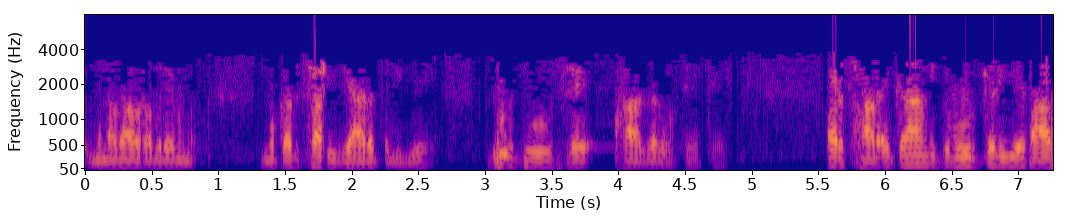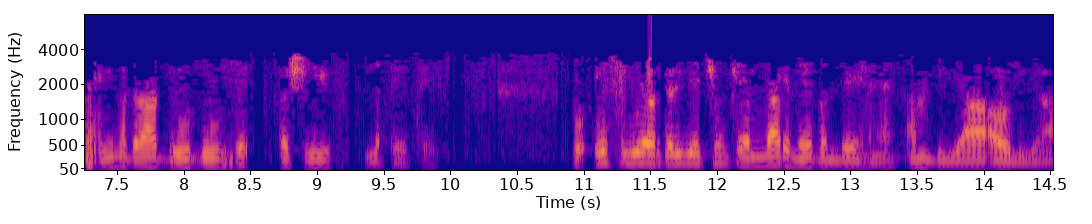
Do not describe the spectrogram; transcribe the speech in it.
منورہ اور قبر مقدسہ کی زیارت لیے دور دور سے حاضر ہوتے تھے اور صحابہ کرام کی قبور کے لیے کافی مدرات دور دور سے تشریف لیتے تھے۔ تو اس لیے اور ذریعے چونکہ اللہ کے نئے بندے ہیں، انبیاء، اولیاء،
